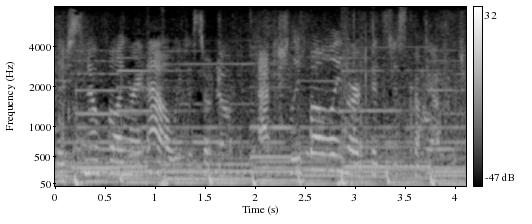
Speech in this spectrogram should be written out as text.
There's snow falling right now. We just don't know if it's actually falling or if it's just coming off the trees.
